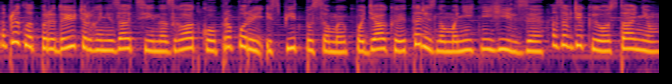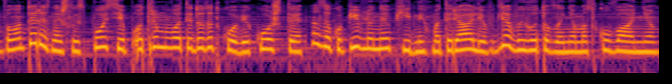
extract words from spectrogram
Наприклад, передають організації на згадку прапори із підписами, подяки та різноманітні гільзи. А завдяки останнім волонтери знайшли спосіб отримувати додаткові кошти на закупівлю необхідних матеріалів для виготовлення маскування.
